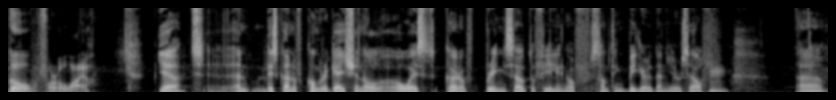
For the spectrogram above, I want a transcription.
go for a while. yeah uh, and this kind of congregational always kind of brings out the feeling of something bigger than yourself. Um,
